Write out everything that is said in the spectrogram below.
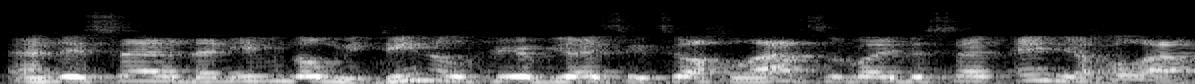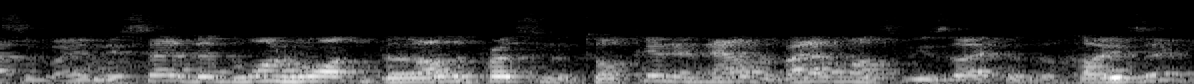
and they said that even though Medina fear b'yasi yitzchal they said yachal and they said that the one who want, the other person who took it, and now the Bailam wants to be the chayzer,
